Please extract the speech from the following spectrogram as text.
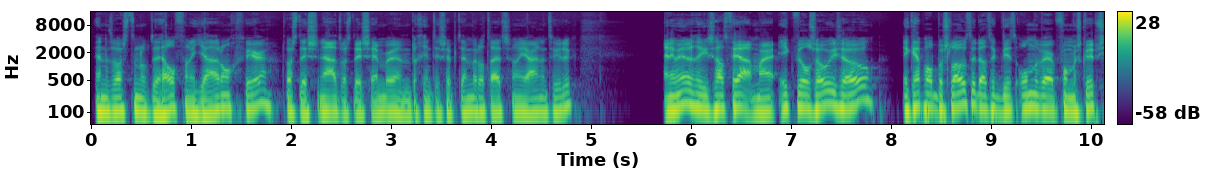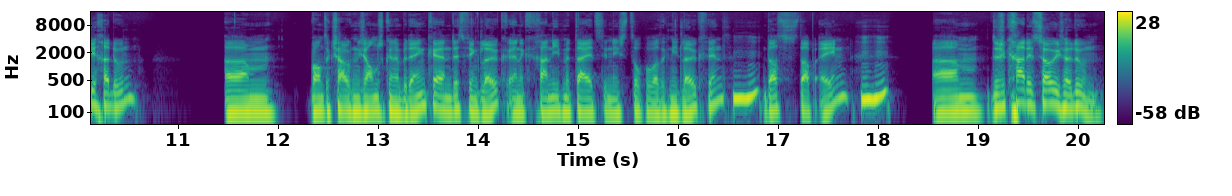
En het was toen op de helft van het jaar ongeveer. Het was, dec- nou, het was december en begint in september altijd zo'n jaar natuurlijk. En ik iets had van ja, maar ik wil sowieso... Ik heb al besloten dat ik dit onderwerp voor mijn scriptie ga doen. Ehm, want ik zou ook niets anders kunnen bedenken. En dit vind ik leuk. En ik ga niet mijn tijd in iets stoppen wat ik niet leuk vind. Mhm, Dat is stap één. mhm. Ehm, dus ik ga dit sowieso doen.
